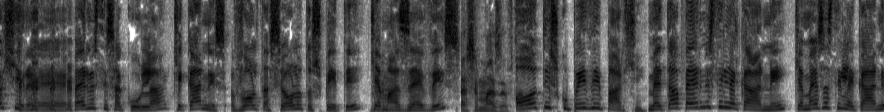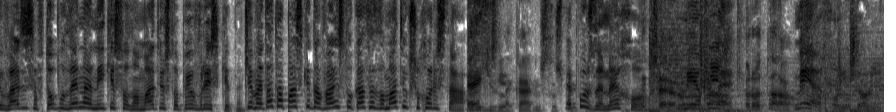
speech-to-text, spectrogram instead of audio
Όχι, ρε. Παίρνεις τη σακούλα και κάνεις βόλτα σε όλο το σπίτι και μαζεύεις. Τα σε μάζευτα. Ό,τι σκουπίδι υπάρχει. Μετά παίρνεις τη λεκάνη και μέσα στη λεκάνη βάζεις αυτό που δεν ανήκει στο δωμάτιο στο οποίο βρίσκεται. Και μετά τα πας και τα βάζεις στο κάθε δωμάτιο ξεχωριστά. Έχεις λεκάνη στο Ε, σπίτι. πώς δεν έχω; Δεν ξέρω. Μία ρωτάω, μπλε. Ρωτάω. Μία έχω λιτόλη.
